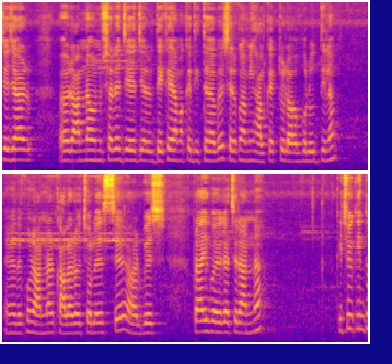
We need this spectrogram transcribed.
যে যার রান্না অনুসারে যে যে দেখে আমাকে দিতে হবে, সেরকম আমি হালকা একটু হলুদ দিলাম। এবার দেখুন, রান্নার কালারও চলে এসছে, আর বেশ প্রায় হয়ে গেছে রান্না। কিছুই কিন্তু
